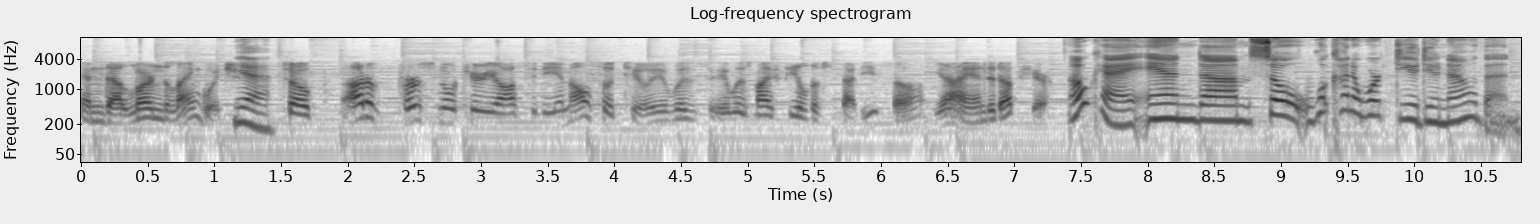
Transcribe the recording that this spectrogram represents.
and uh, learn the language. Yeah. So out of personal curiosity and also too, it was it was my field of study. So yeah, I ended up here. Okay. And um, so, what kind of work do you do now then?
